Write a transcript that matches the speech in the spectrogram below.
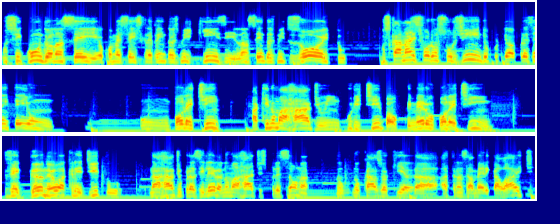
O segundo eu lancei, eu comecei a escrever em 2015, lancei em 2018 os canais foram surgindo porque eu apresentei um, um boletim aqui numa rádio em Curitiba, o primeiro boletim vegano, eu acredito, na rádio brasileira, numa rádio expressão, na, no, no caso aqui era a Transamérica Light.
